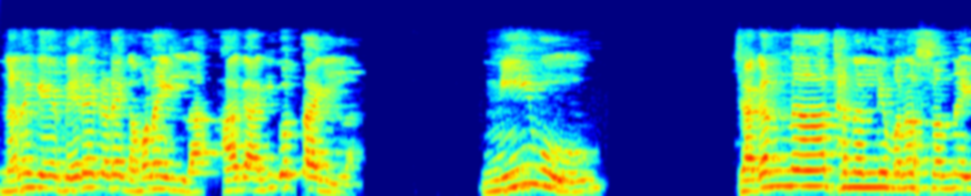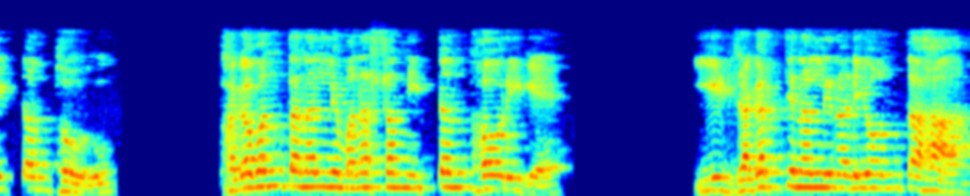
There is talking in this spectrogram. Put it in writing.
ನನಗೆ ಬೇರೆ ಕಡೆ ಗಮನ ಇಲ್ಲ, ಹಾಗಾಗಿ ಗೊತ್ತಾಗಿಲ್ಲ. ನೀವು ಜಗನ್ನಾಥನಲ್ಲಿ ಮನಸ್ಸನ್ನ ಇಟ್ಟಂಥವ್ರು, ಭಗವಂತನಲ್ಲಿ ಮನಸ್ಸನ್ನ ಇಟ್ಟಂಥವರಿಗೆ ಈ ಜಗತ್ತಿನಲ್ಲಿ ನಡೆಯುವಂತಹ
